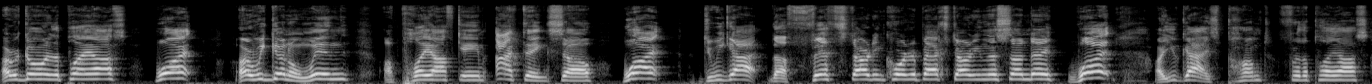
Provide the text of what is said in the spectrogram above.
Are we going to the playoffs? What? Are we gonna win a playoff game? I think so. What? Do we got the fifth starting quarterback starting this Sunday? What? Are you guys pumped for the playoffs?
